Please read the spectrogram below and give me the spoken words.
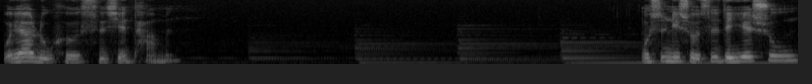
我要如何实现它们？我是你所知的耶稣。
